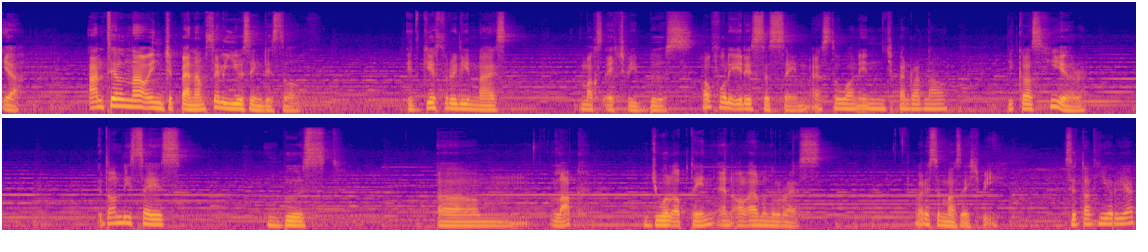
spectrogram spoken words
Yeah, until now in Japan, I'm still using this doll. It gives really nice max HP boost. Hopefully it is the same as the one in Japan right now. Because here, it only says boost um, luck, jewel obtained, and all elemental rest. Where is the max HP? Is it not here yet?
